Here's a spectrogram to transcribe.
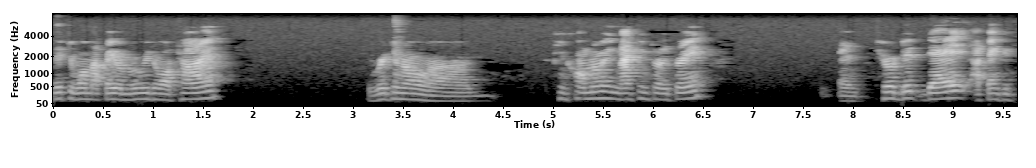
this is one of my favorite movies of all time original uh, King Kong movie, 1933. And to this day, I think it's,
